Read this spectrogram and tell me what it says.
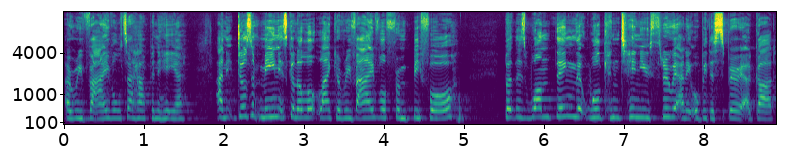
a revival to happen here. And it doesn't mean it's going to look like a revival from before. But there's one thing that will continue through it, and it will be the Spirit of God.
